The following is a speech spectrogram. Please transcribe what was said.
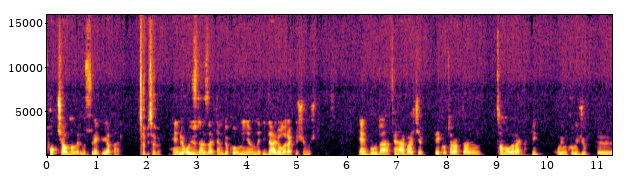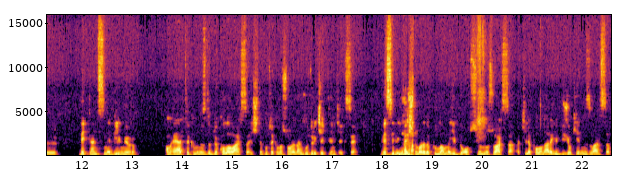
top çalmalarını sürekli yapar. Tabii tabii. Henry o yüzden zaten De Colo'nun yanında ideal olarak düşünmüştük. Yani burada Fenerbahçe Beko taraftarının tam olarak bir oyun kurucu e, beklentisine bilmiyorum. Ama eğer takımınızda De Colo varsa, işte bu takıma sonradan Guduric eklenecekse, Veseli'yi 5 numarada kullanma gibi bir opsiyonunuz varsa, Akile Polonara gibi bir jokeriniz varsa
